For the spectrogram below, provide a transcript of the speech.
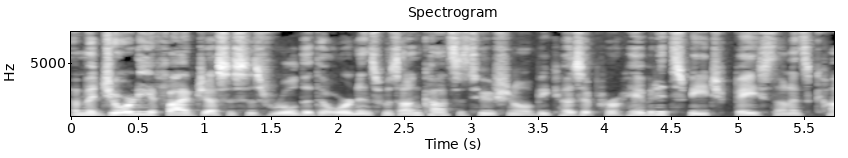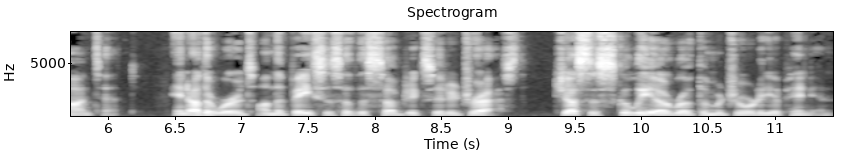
A majority of five justices ruled that the ordinance was unconstitutional because it prohibited speech based on its content. In other words, on the basis of the subjects it addressed. Justice Scalia wrote the majority opinion.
